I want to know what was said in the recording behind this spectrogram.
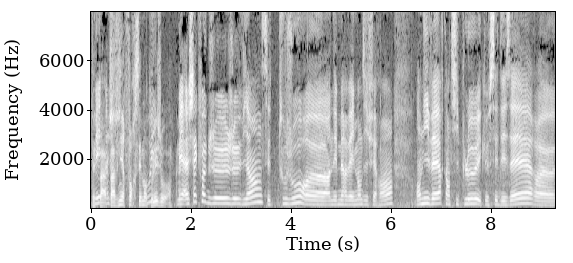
Peut-être pas, venir forcément tous les jours. Mais à chaque fois que je, je viens, c'est toujours euh, un émerveillement différent. En hiver, quand il pleut et que c'est désert. euh,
